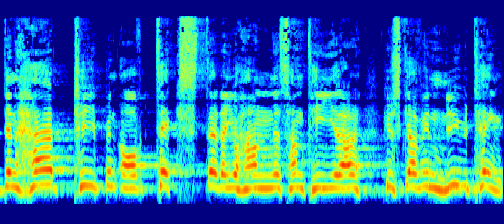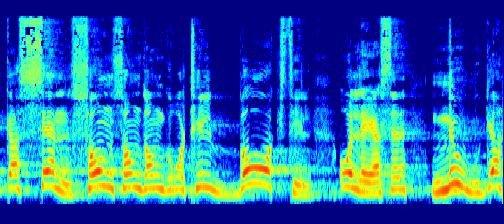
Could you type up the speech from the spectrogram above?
den här typen av texter där Johannes hanterar hur ska vi nu tänka sen, sånt som de går tillbaks till och läser noga,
